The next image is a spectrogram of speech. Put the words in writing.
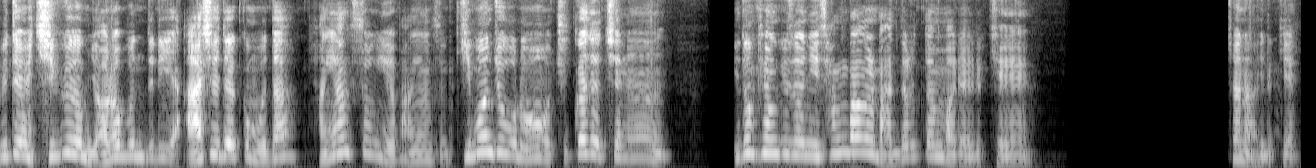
그렇기 때문에 지금 여러분들이 아셔야 될건 뭐다? 방향성이에요, 방향성. 기본적으로 주가 자체는 이동평균선이 상방을 만들었단 말이야, 이렇게. 잖아, 이렇게.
